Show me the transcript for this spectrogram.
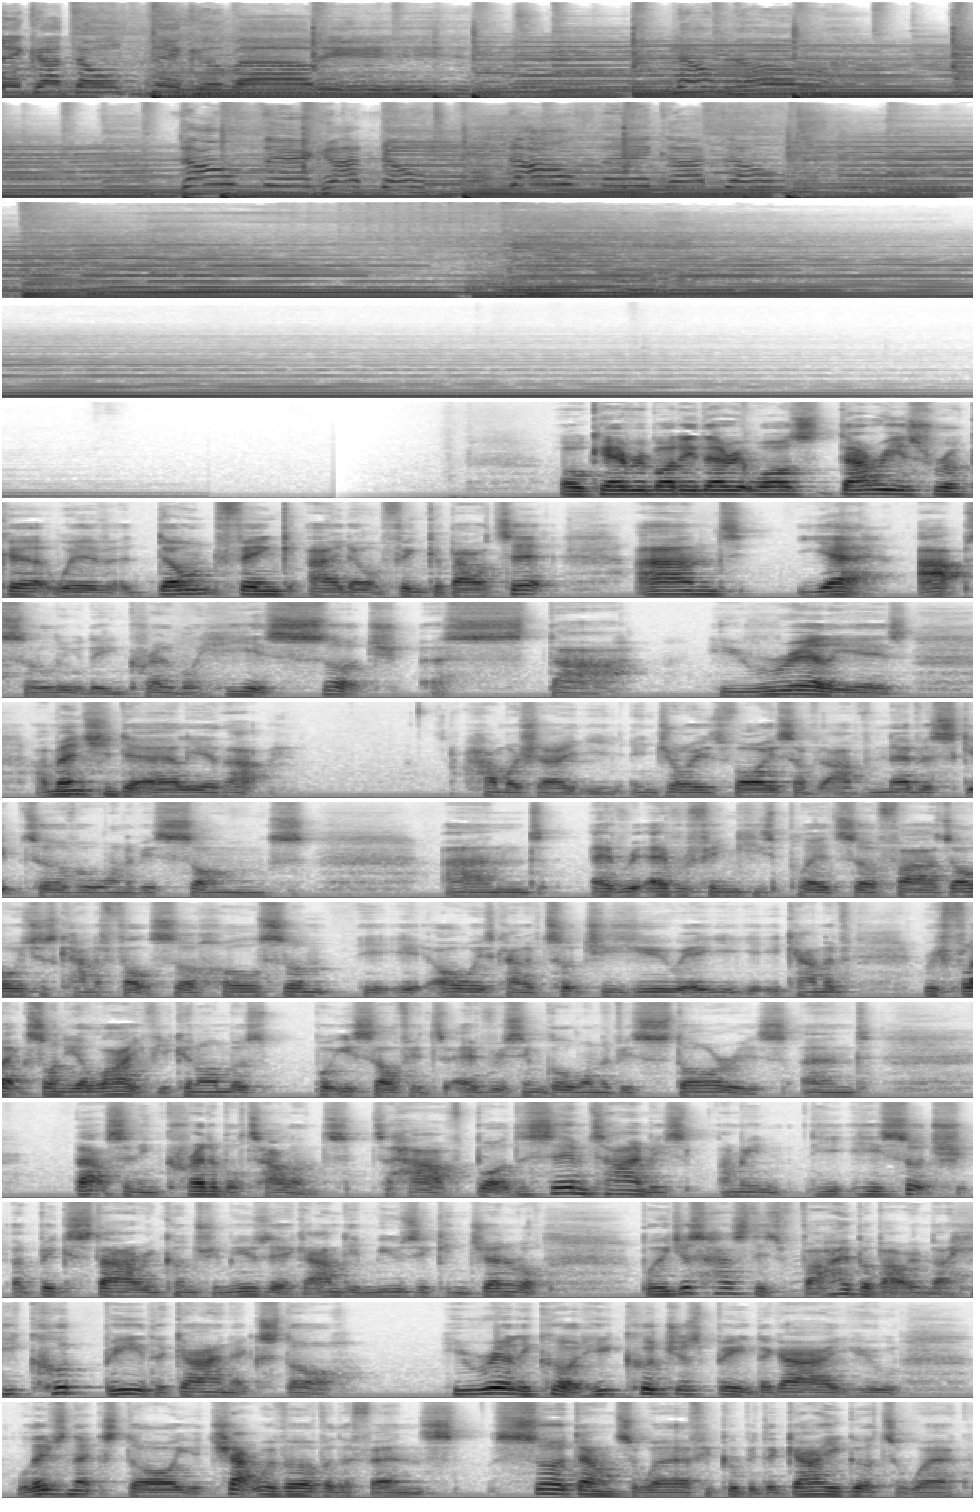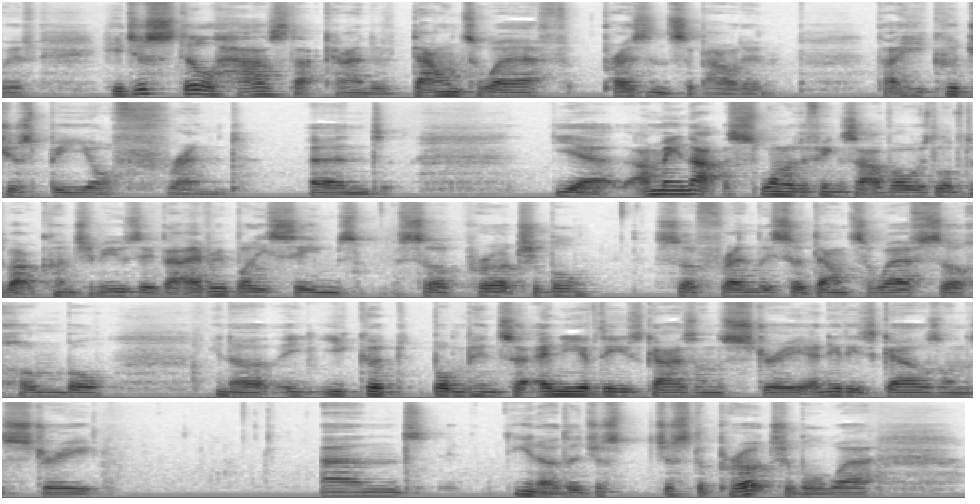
think I don't think about it. No, no. Don't think I don't, don't think I don't. Okay, everybody, there it was. Darius Rucker with Don't Think I Don't Think About It. And yeah, absolutely incredible. He is such a star. He really is. I mentioned it earlier that how much I enjoy his voice. I've, I've never skipped over one of his songs. And every everything he's played so far has always just kind of felt so wholesome. It, it always kind of touches you. It, it kind of reflects on your life. You can almost put yourself into every single one of his stories and that's an incredible talent to have but at the same time he's i mean he, he's such a big star in country music and in music in general but he just has this vibe about him that he could be the guy next door. He really could. He could just be the guy who lives next door you chat with over the fence so down to earth. He could be the guy you go to work with. He just still has that kind of down to earth presence about him that he could just be your friend. And yeah, I mean that's one of the things that I've always loved about country music that everybody seems so approachable, so friendly, so down to earth, so humble. You know, you could bump into any of these guys on the street, any of these girls on the street, and you know they're just just approachable. Where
